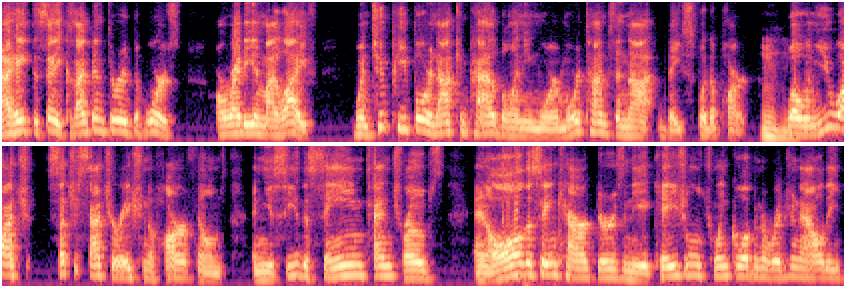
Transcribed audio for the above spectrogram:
I hate to say, it, because I've been through a divorce already in my life, when two people are not compatible anymore, more times than not, they split apart. Mm-hmm. Well, when you watch such a saturation of horror films and you see the same 10 tropes and all the same characters and the occasional twinkle of an originality,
